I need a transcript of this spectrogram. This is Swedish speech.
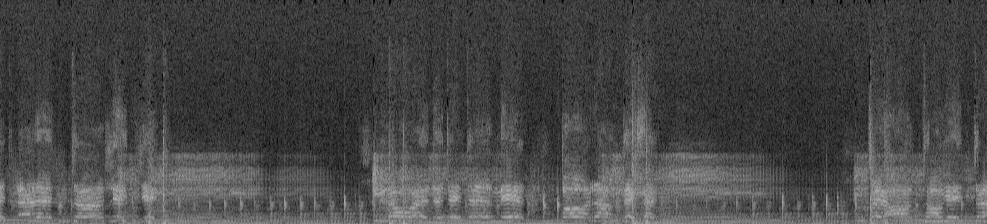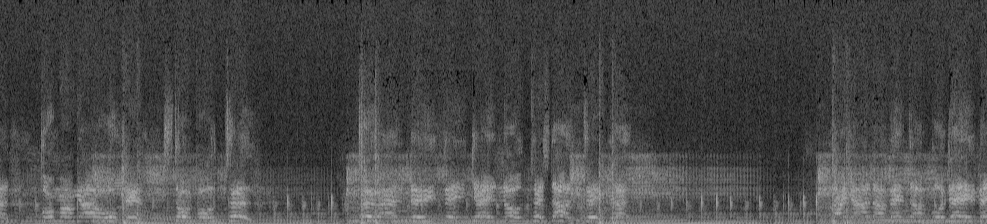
Det är ett dödligt gift. Låendet efter mer bara växer. Det har tagit död på många och fler står på tur. Du är nyfiken och testar tyngre. Langarna väntar på dig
